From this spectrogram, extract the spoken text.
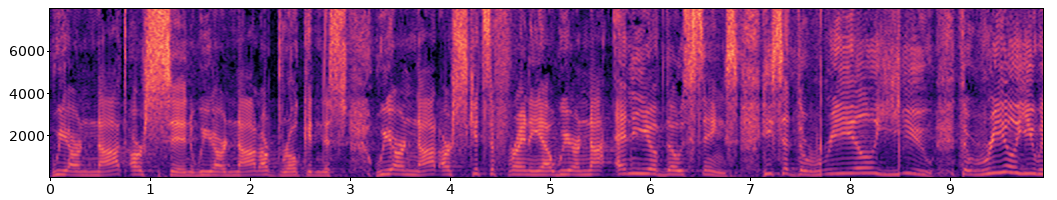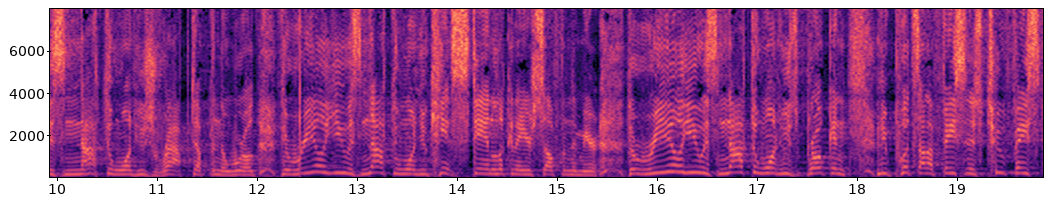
We are not our sin. We are not our brokenness. We are not our schizophrenia. We are not any of those things. He said, The real you, the real you is not the one who's wrapped up in the world. The real you is not the one who can't stand looking at yourself in the mirror. The real you is not the one who's broken and who puts on a face and is two faced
